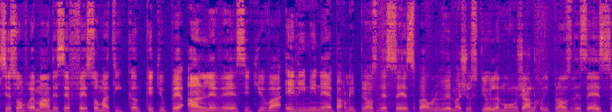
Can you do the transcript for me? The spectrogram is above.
Ce sont vraiment des effets somatiques que tu peux enlever si tu vas éliminer par l'hypnose DCS, par le V majuscule, mon genre d'hypnose DCS,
